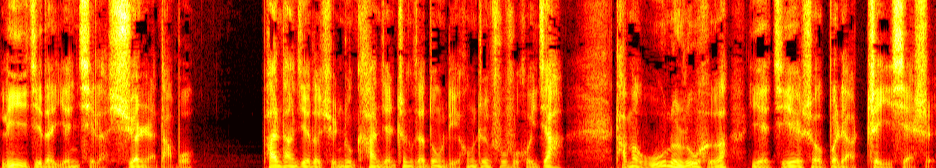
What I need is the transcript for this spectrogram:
立即的引起了轩然大波。潘塘街的群众看见郑泽栋、李红珍夫妇回家，他们无论如何也接受不了这一现实。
